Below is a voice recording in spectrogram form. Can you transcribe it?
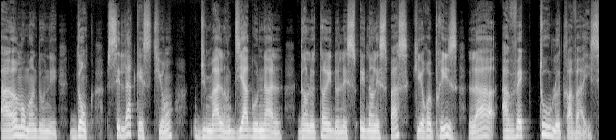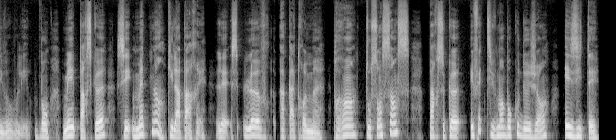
à un moment donné. Donc, c'est la question du mal en diagonale dans le temps et dans l'espace qui est reprise là avec tout le travail, si vous voulez. Bon, mais parce que c'est maintenant qu'il apparaît. L'œuvre à quatre mains prend tout son sens parce que effectivement beaucoup de gens hésitaient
